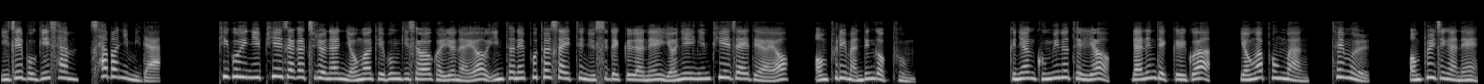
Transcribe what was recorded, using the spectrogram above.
이제 보기 3, 4번입니다. 피고인이 피해자가 출연한 영화 개봉 기사와 관련하여 인터넷 포털 사이트 뉴스 댓글란에 연예인인 피해자에 대하여 언플이 만든 거품. 그냥 국민호 텔려 라는 댓글과 영화 폭망, 퇴물, 언플징안에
